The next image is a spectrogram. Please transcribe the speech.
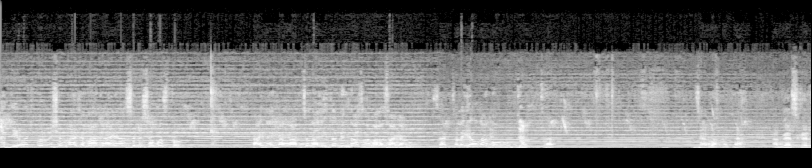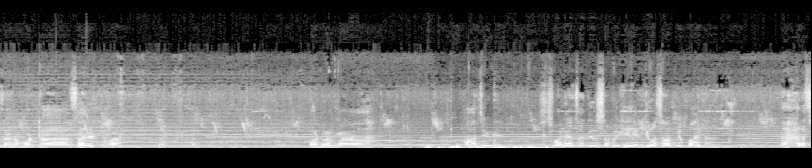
हा देवच परमेश्वर माझ्या माग आहे असं मी समजतो. काय नाही काय अडचण आली तर बिंदास आम्हाला सांगा. चला येऊ का? हो चल. जा. बाबा जा. अभ्यास कर चांगला मोठा साहेब. हा? पांडुरंगा. आज एक सोन्याचा दिवसापैकी एक दिवस आज मी पाहिला. आज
